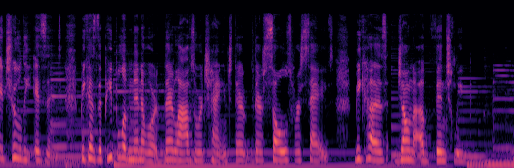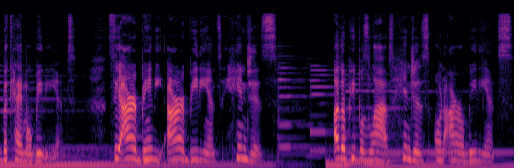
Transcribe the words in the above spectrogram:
It truly isn't because the people of Nineveh, their lives were changed, their their souls were saved because Jonah eventually became obedient. See, our obedi- our obedience hinges, other people's lives hinges on our obedience.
